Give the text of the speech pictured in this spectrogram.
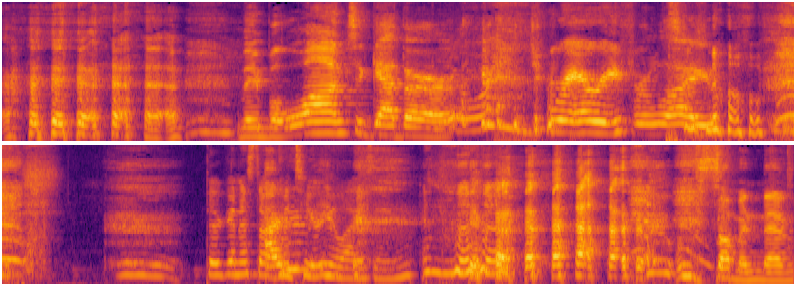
they belong together. Drary for life. no. They're gonna start e- materializing. we summoned them.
